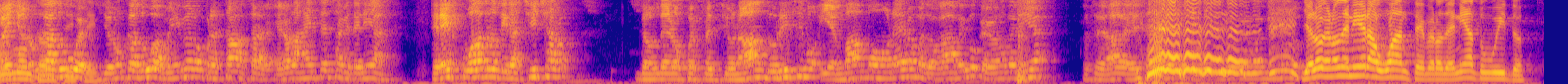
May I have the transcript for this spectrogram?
ver, yo montón, nunca tuve, sí. yo nunca tuve, a mí me lo prestaban, o sea, era la gente esa que tenía 3, 4 tirachícharos, donde los perfeccionaban durísimo y el más mojonero me tocaba a mí porque yo no tenía. Entonces, dale, ese- Yo lo que no tenía era guante, pero tenía tubito.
